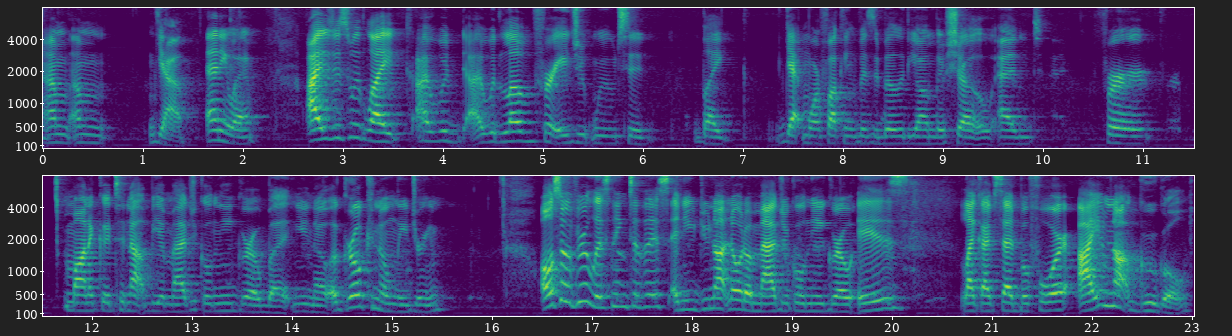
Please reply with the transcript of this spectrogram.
I'm I'm yeah. Anyway, I just would like I would I would love for Agent Woo to like get more fucking visibility on the show and for Monica to not be a magical Negro, but you know, a girl can only dream. Also, if you're listening to this and you do not know what a magical Negro is, like I've said before, I am not Google.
